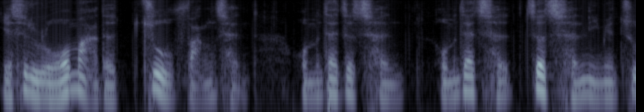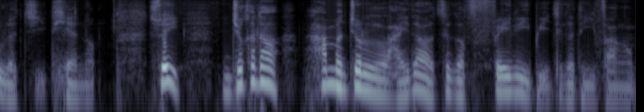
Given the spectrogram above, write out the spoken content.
也是罗马的住房城。我们在这城，我们在城这城里面住了几天哦。所以你就看到他们就来到这个菲利比这个地方哦。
